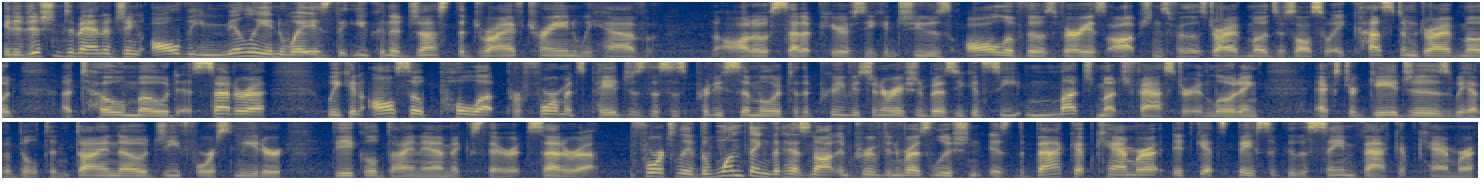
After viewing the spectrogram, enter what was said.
In addition to managing all the million ways that you can adjust the drivetrain, we have an auto setup here so you can choose all of those various options for those drive modes. There's also a custom drive mode, a tow mode, etc. We can also pull up performance pages. This is pretty similar to the previous generation, but as you can see, much, much faster in loading. Extra gauges, we have a built-in dyno, G-force meter, vehicle dynamics there, etc. Unfortunately, the one thing that has not improved in resolution is the backup camera. It gets basically the same backup camera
